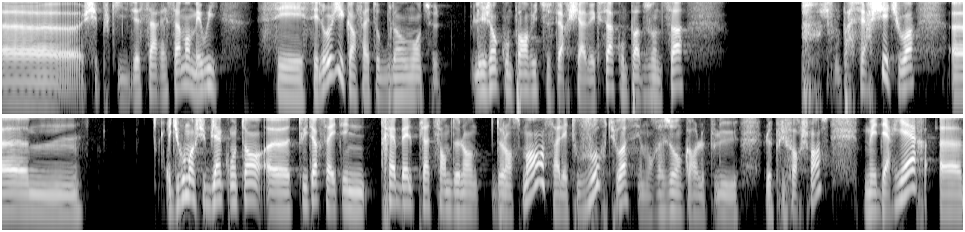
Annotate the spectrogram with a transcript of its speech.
Euh, je sais plus qui disait ça récemment, mais oui, c'est c'est logique, en fait, au bout d'un moment. tu- Les gens qui n'ont pas envie de se faire chier avec ça, qui n'ont pas besoin de ça, pff, ils vont pas se faire chier, tu vois. Euh, Et du coup, moi, je suis bien content. Euh, Twitter, ça a été une très belle plateforme de, lan- de lancement. Ça l'est toujours, tu vois. C'est mon réseau encore le plus, le plus fort, je pense. Mais derrière, euh,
